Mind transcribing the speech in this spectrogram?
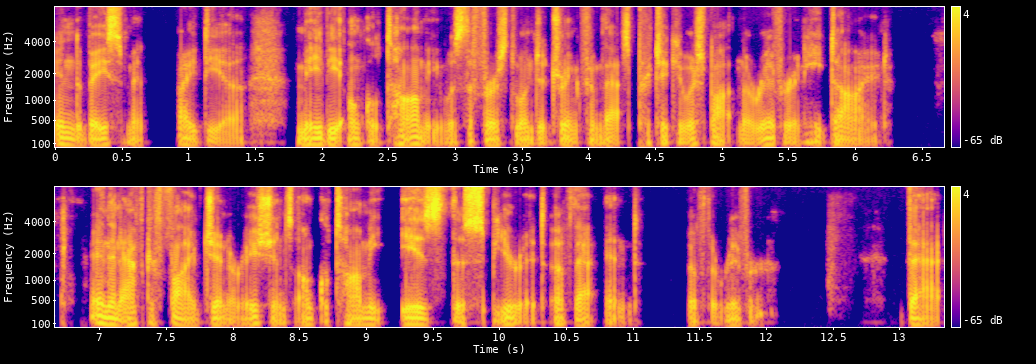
in the basement idea, maybe Uncle Tommy was the first one to drink from that particular spot in the river and he died. And then after five generations, Uncle Tommy is the spirit of that end of the river. That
